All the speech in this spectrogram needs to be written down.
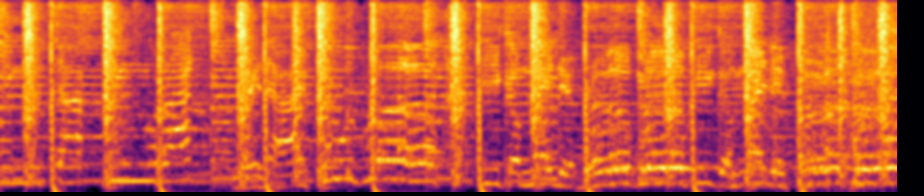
ยิ่งรู้จักยิ่งรัก ไม่ได้พูดเวอร์พี่ก็ไม่ได้เบลอเบลอพี่ก็ไม่ได้เพ้อเพ้อต้องกินยา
